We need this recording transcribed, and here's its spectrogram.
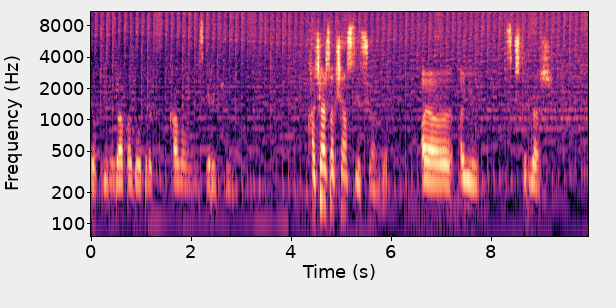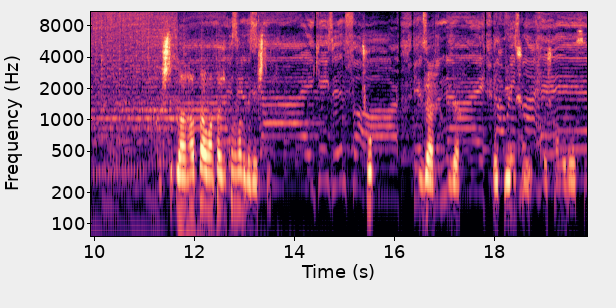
yok bizim daha fazla ortada kalmamamız gerekiyor. Kaçarsak şanslıyız şu anda. Ay, ayı sıkıştırdılar. Kaçtık lan hatta avantajlı konuma bile geçti. Çok güzel güzel. Bekleyeyim şu koşmamda da olsun.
